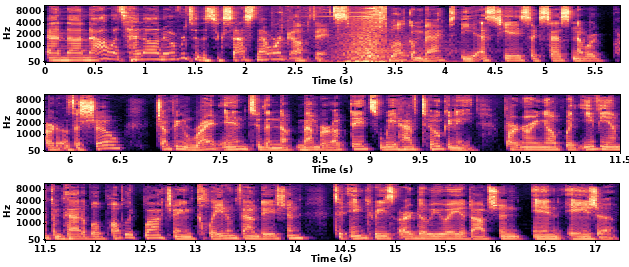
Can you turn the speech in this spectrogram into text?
And uh, now let's head on over to the Success Network updates. Welcome back to the STM Success Network part of the show. Jumping right into the nu- member updates, we have Tokeny partnering up with EVM compatible public blockchain Klaytn Foundation to increase RWA adoption in Asia.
